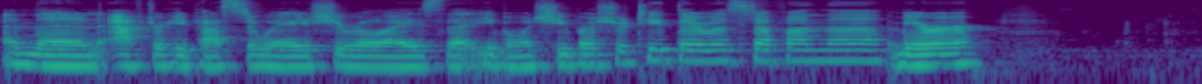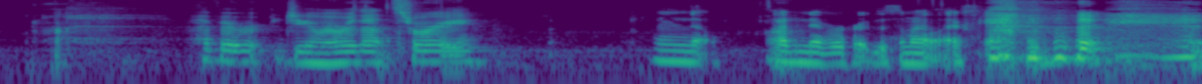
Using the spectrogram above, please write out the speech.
And then after he passed away, she realized that even when she brushed her teeth, there was stuff on the mirror. Have you ever, do you remember that story? no i've never heard this in my life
